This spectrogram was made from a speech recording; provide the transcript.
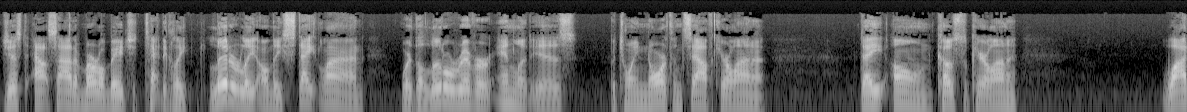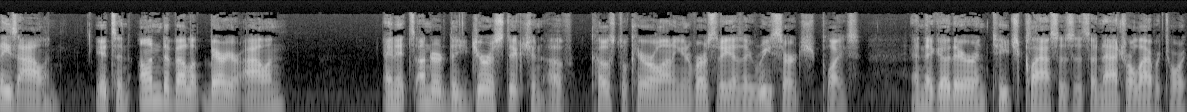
just outside of Myrtle Beach, technically, literally on the state line where the Little River Inlet is between North and South Carolina, they own Coastal Carolina, Waties Island. It's an undeveloped barrier island, and it's under the jurisdiction of Coastal Carolina University as a research place. And they go there and teach classes. It's a natural laboratory.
